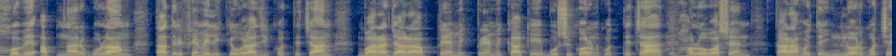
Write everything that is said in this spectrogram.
হবে আপনার গোলাম, তাদের ফ্যামিলিকেও রাজি করতে চান বা যারা প্রেমিক প্রেমিকাকে বশীকরণ করতে চায়, ভালোবাসেন, তারা হয়তো ইগনোর করছে,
